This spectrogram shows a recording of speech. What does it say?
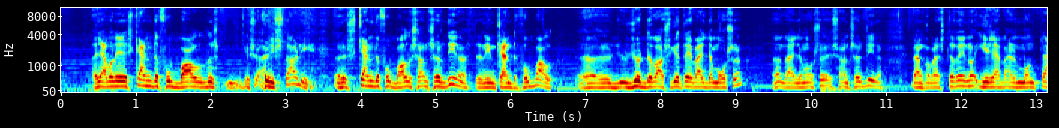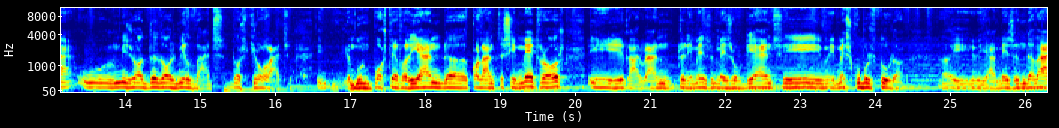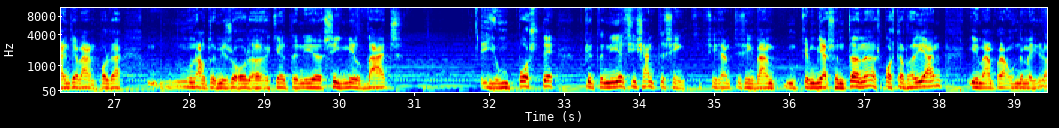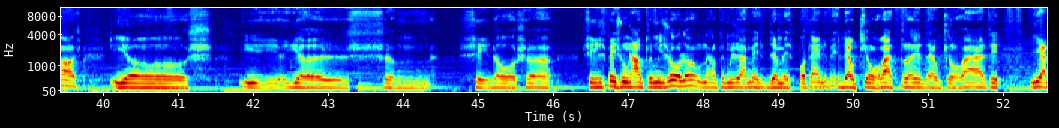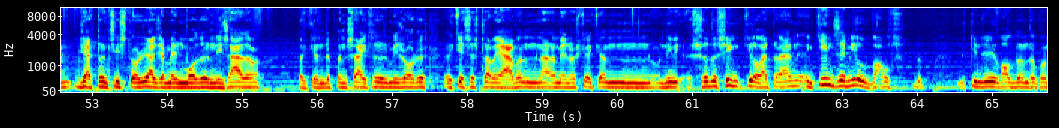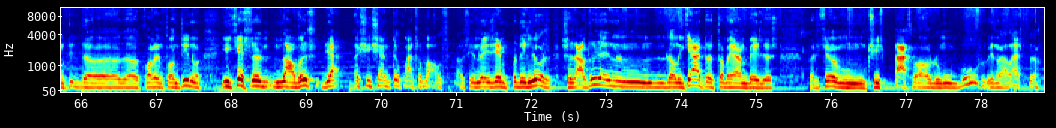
allà on era el camp de futbol, de, que era històric, el camp de futbol de Son Sardina, tenim camp de futbol, eh, just de vos que té Vall de Mossa, eh, Vall de Mossa, Son Sardina. Vam comprar el terreno i allà van muntar un emissor de 2.000 watts, 2 quilowatts, amb un poste radiant de 45 metres i clar, van tenir més, més audiència i, i més cobertura. Eh, I ja més endavant ja van posar una altra emissora que tenia 5.000 watts i un poste que tenia 65. 65 van canviar l'antena, el poste radiant, i van posar un de més gros, i els, i, i els, um, sí, dos, uh, sí, després una altra emissora, una altra emissora més, de més potent, 10 quilowatts, 10 quilowatts, i ja, ja transistors ja, ja més modernitzada, perquè hem de pensar que les emissores aquestes treballaven nada menys que, que en, de 5 quilowatts en 15.000 volts, de, 15.000 volts de, de, de, de corrent continu, i aquestes noves ja a 64 volts, o sigui, no és gent perillosa. Les altres eren delicates treballar amb elles, perquè un xispàs o un buf, vine a l'esta.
